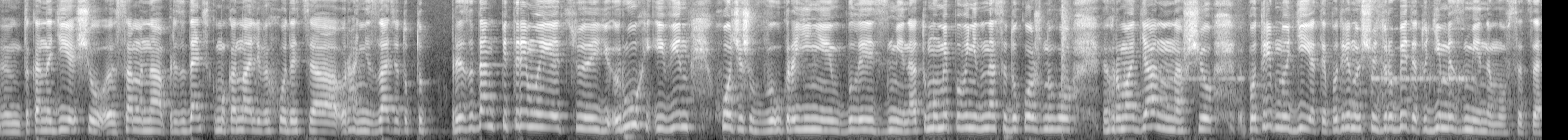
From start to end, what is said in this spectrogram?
е, така надія, що е, саме на президентському каналі виходить ця організація. Тобто Президент підтримує цей рух і він хоче, щоб в Україні були зміни. А тому ми повинні донести до кожного громадянина, що потрібно діяти, потрібно щось зробити, тоді ми змінимо все це.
